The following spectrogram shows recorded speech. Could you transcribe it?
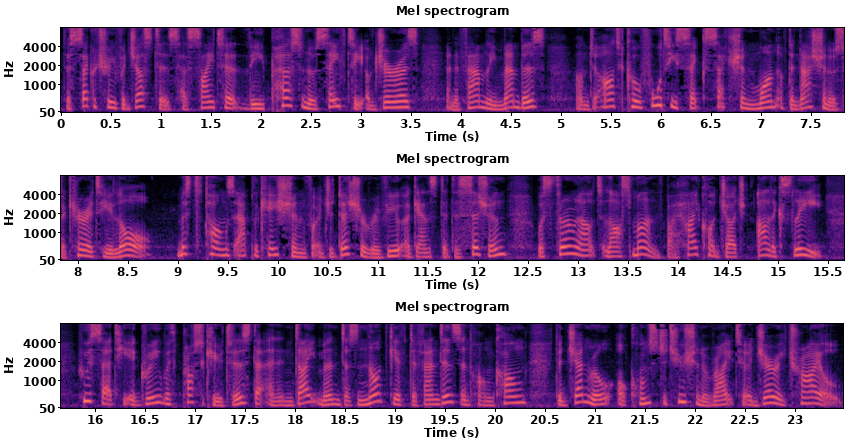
the Secretary for Justice has cited the personal safety of jurors and family members under Article 46, Section 1 of the National Security Law. Mr. Tong's application for a judicial review against the decision was thrown out last month by High Court Judge Alex Lee, who said he agreed with prosecutors that an indictment does not give defendants in Hong Kong the general or constitutional right to a jury trial.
